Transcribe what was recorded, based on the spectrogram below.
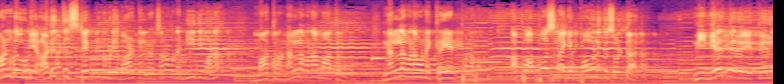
ஆண்டவருடைய அடுத்த ஸ்டெப் நம்முடைய வாழ்க்கையில் என்னன்னு சொன்னால் உன்னை நீதிமான மாற்றணும் நல்லவனா மாற்றணும் நல்லவனா உன்னை கிரியேட் பண்ணணும். அப்போ அப்போஸ் பவுலுக்கு சொல்லிட்டார் நீ நேர்த்தெரு தெரு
